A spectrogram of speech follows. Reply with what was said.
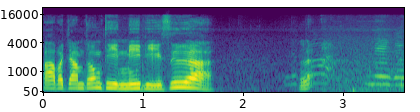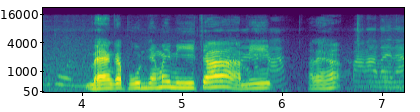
ปลาประจำท้องถิ่นมีผีเสื้อและแมงกะพรุนแมงกะพรุนยังไม่มีจ้ามีอะไรฮะปลาอะไรนะ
